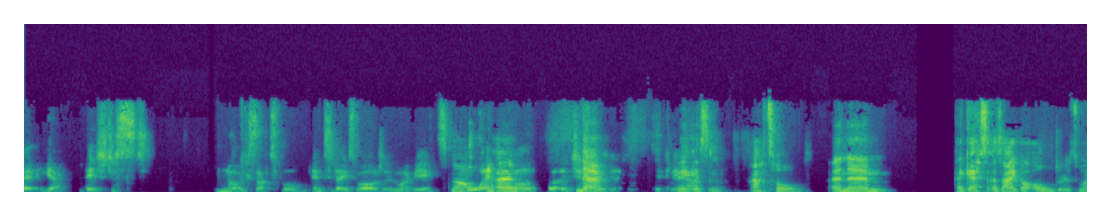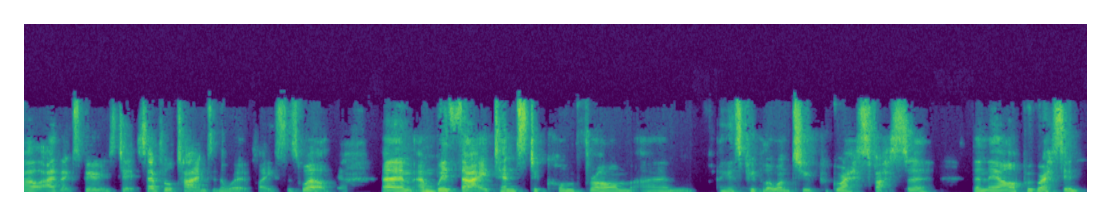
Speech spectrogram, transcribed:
uh, yeah it's just not acceptable in today's world in my view it's not or um, world, but, no know, it not at all and um I guess as I got older as well, I've experienced it several times in the workplace as well. Yeah. Um, and with that, it tends to come from, um, I guess, people that want to progress faster than they are progressing.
